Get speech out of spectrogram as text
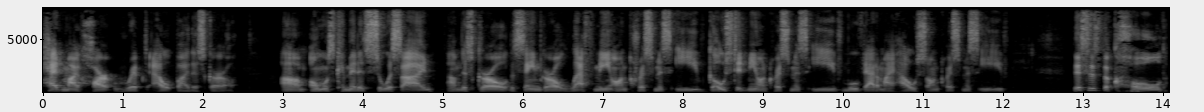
had my heart ripped out by this girl. Um, almost committed suicide. Um, this girl, the same girl, left me on Christmas Eve, ghosted me on Christmas Eve, moved out of my house on Christmas Eve. This is the cold,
